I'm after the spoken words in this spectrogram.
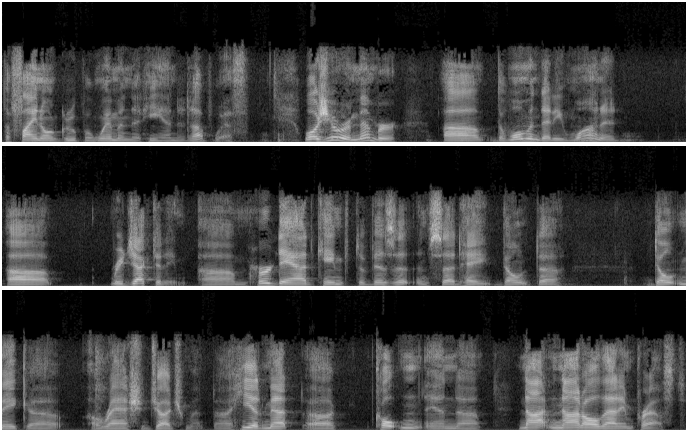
the final group of women that he ended up with. Well, as you remember, uh, the woman that he wanted uh, rejected him. Um, her dad came to visit and said, "Hey, don't uh, don't make a, a rash judgment. Uh, he had met uh, Colton and not not all that impressed.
